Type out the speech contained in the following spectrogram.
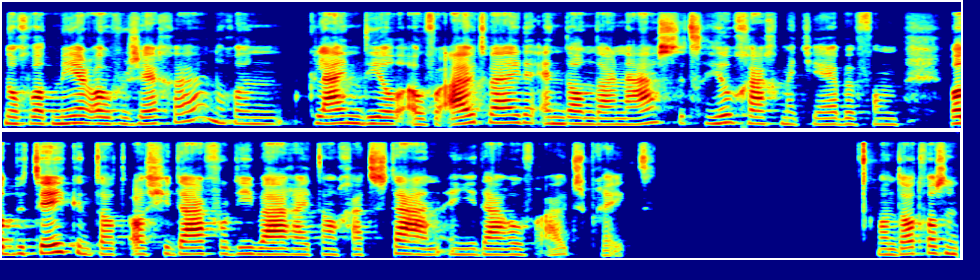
nog wat meer over zeggen. Nog een klein deel over uitweiden. En dan daarnaast het heel graag met je hebben van wat betekent dat als je daar voor die waarheid dan gaat staan en je daarover uitspreekt. Want dat was een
